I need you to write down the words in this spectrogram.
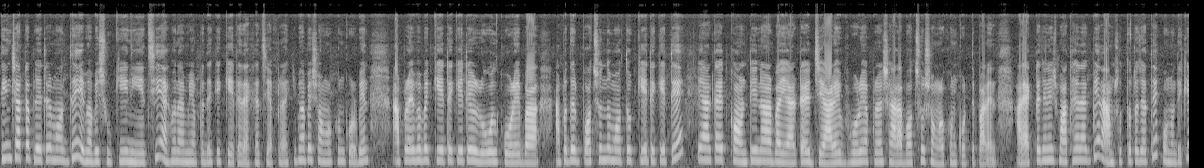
তিন চারটা প্লেটের মধ্যে এভাবে শুকিয়ে নিয়েছি। এখন আমি আপনাদেরকে কেটে দেখাচ্ছি আপনারা কীভাবে সংরক্ষণ করবেন। আপনারা এভাবে কেটে কেটে রোল করে বা আপনাদের পছন্দ মতো কেটে কেটে এয়ারটাইট কন্টেনার বা এয়ারটাইট জারে ভরে আপনারা সারা বছর সংরক্ষণ করতে পারেন। আর একটা জিনিস মাথায় রাখবেন আমসত্ত্বটা যাতে কোনো দিকে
